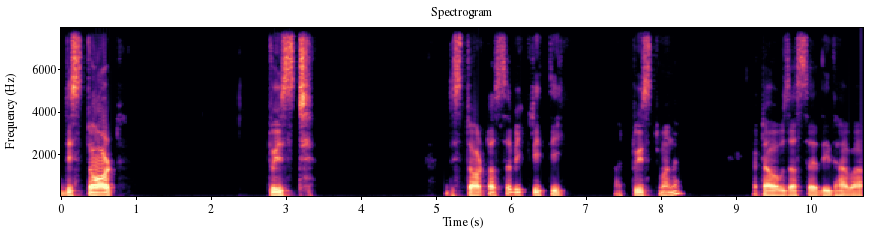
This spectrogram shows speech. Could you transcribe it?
ডিস্টর্ট টুইস্ট ডিস্টর্ট হচ্ছে বিকৃতি, আর টুইস্ট মানে এটাও বোঝাচ্ছে দ্বিধা বা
